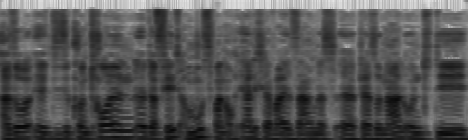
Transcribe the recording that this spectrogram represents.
also äh, diese Kontrollen, äh, da fehlt, muss man auch ehrlicherweise sagen, dass äh, Personal und die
